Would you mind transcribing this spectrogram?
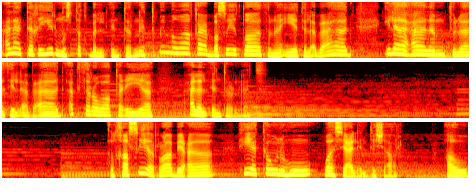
على تغيير مستقبل الإنترنت من مواقع بسيطة ثنائية الأبعاد إلى عالم ثلاثي الأبعاد أكثر واقعية على الإنترنت. الخاصية الرابعة هي كونه واسع الانتشار أو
